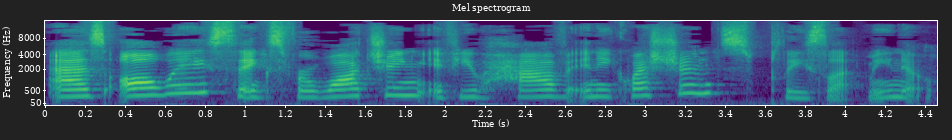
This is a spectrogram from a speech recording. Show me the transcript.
As always, thanks for watching. If you have any questions, please let me know.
